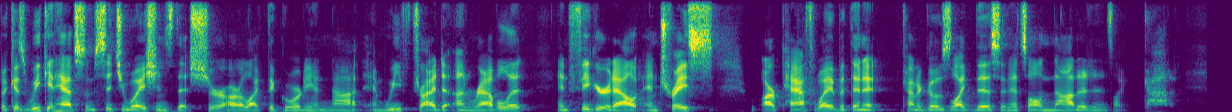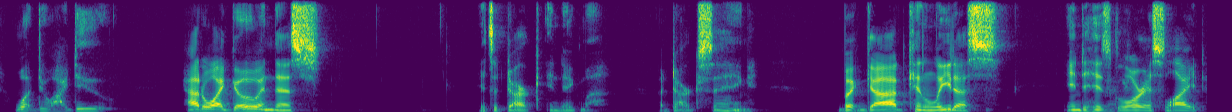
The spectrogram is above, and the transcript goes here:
Because we can have some situations that sure are like the Gordian knot, and we've tried to unravel it and figure it out and trace our pathway, but then it kind of goes like this and it's all knotted and it's like, God, what do I do? How do I go in this? It's a dark enigma, a dark saying. But God can lead us into His glorious light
